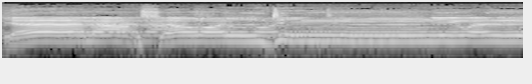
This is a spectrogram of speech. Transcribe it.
يا معشر الجن والإنس إن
